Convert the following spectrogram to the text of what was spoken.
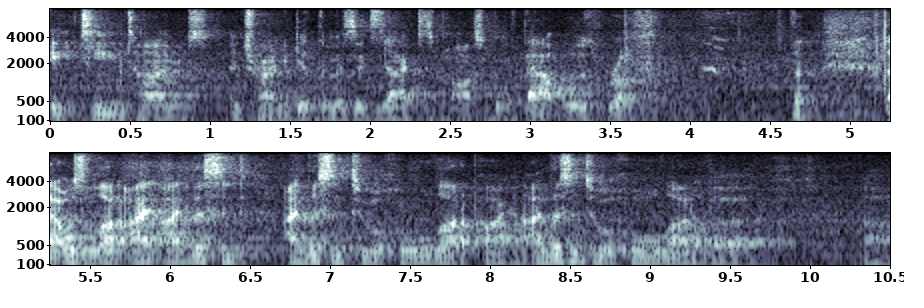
18 times and trying to get them as exact as possible, that was rough. that was a lot of, I, I, listened, I listened to a whole lot of podcasts. I listened to a whole lot of uh, uh,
